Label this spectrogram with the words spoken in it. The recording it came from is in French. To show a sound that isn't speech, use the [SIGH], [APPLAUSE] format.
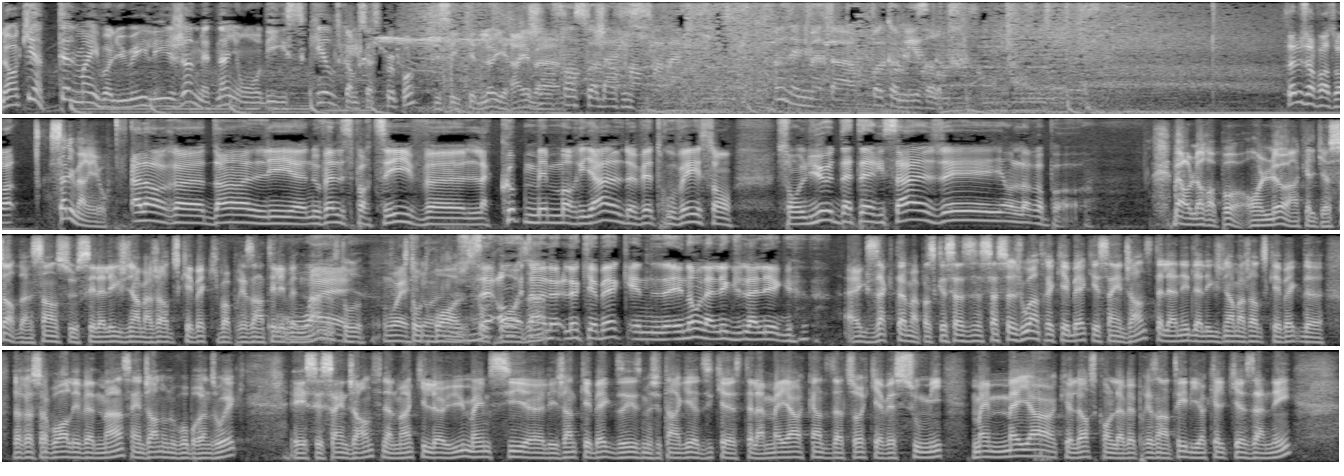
Le hockey a tellement évolué, les jeunes maintenant, ils ont des skills comme ça se peut pas. Puis ces kids-là, ils rêvent à... François Barry. Un animateur pas comme les autres. Salut Jean-François. Salut Mario. Alors, euh, dans les euh, nouvelles sportives, euh, la Coupe mémoriale devait trouver son, son lieu d'atterrissage et on l'aura pas. Ben, on l'aura pas. On l'a en quelque sorte, dans le sens où c'est la Ligue junior majeure du Québec qui va présenter l'événement. Ouais, C'est au, ouais, c'est au je- trois, je c'est au disais on ans. le, le Québec et, et non la Ligue. La Ligue. Exactement, parce que ça, ça se jouait entre Québec et Saint-Jean. C'était l'année de la Ligue junior majeure du Québec de, de recevoir l'événement, Saint-Jean au Nouveau-Brunswick. Et c'est Saint-Jean finalement qui l'a eu, même si euh, les gens de Québec disent, M. Tanguay a dit que c'était la meilleure candidature qu'il avait soumise, même meilleure que lorsqu'on l'avait présenté il y a quelques années.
